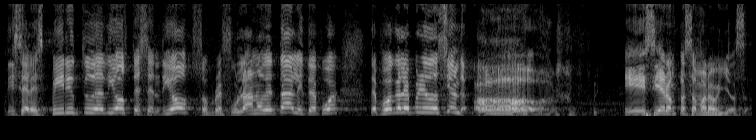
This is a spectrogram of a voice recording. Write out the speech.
Dice, el Espíritu de Dios descendió sobre fulano de tal y después, después que el Espíritu desciende, ¡oh! hicieron cosas maravillosas.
